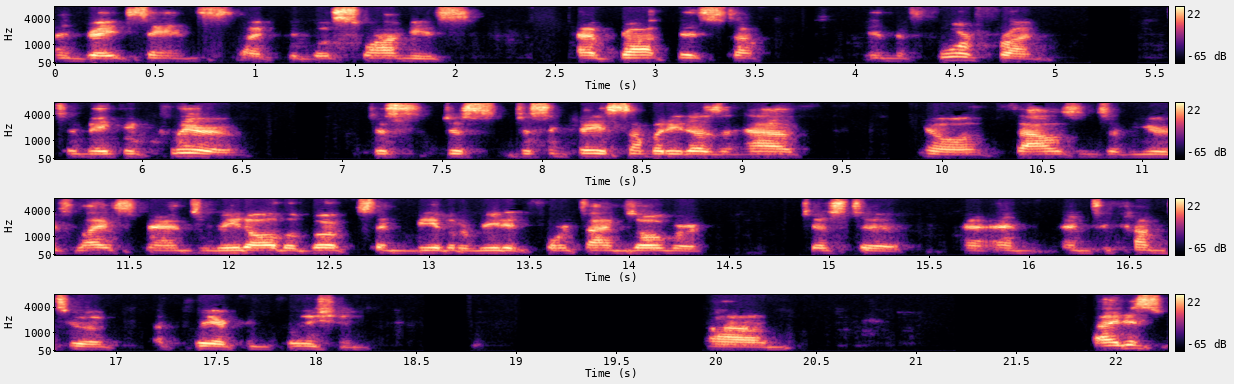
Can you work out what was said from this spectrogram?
and great saints like the Goswamis have brought this stuff in the forefront to make it clear just just just in case somebody doesn't have you know thousands of years lifespan to read all the books and be able to read it four times over just to and and to come to a, a clear conclusion. Um, i just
